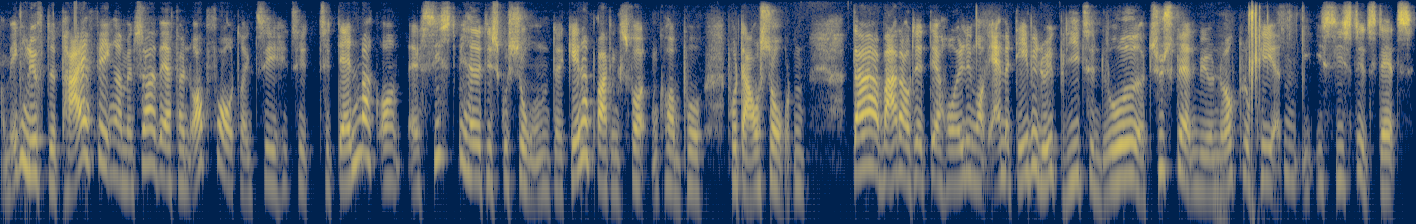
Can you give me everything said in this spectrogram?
om ikke en løftet pegefinger, men så i hvert fald en opfordring til, til, til Danmark om, at sidst vi havde diskussionen, da genopretningsfonden kom på, på dagsordenen, der var der jo den der holdning om, ja, men det vil jo ikke blive til noget, og Tyskland vil jo nok blokere den i, i sidste instans.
